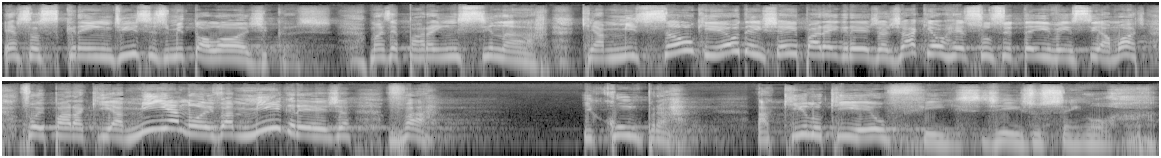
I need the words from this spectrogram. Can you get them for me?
essas crendices mitológicas, mas é para ensinar que a missão que eu deixei para a igreja, já que eu ressuscitei e venci a morte, foi para que a minha noiva, a minha igreja, vá e cumpra aquilo que eu fiz, diz o Senhor.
